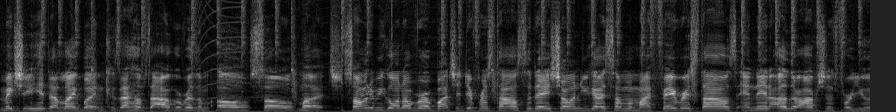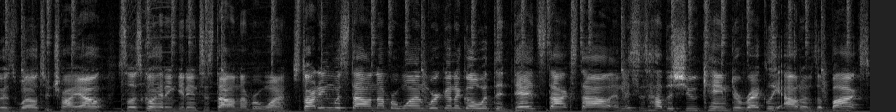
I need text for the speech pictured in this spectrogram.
Make sure you hit that like button because that helps the algorithm oh so much. So I'm gonna be going over a bunch of different styles today, showing you guys some of my favorite styles and then other options for you as well to try out. So let's go ahead and get into style number one. Starting with style number one, we're gonna go with the dead stock style. And this is how the shoe came directly out of the box.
